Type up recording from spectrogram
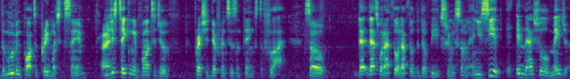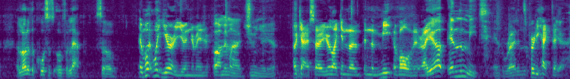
the moving parts are pretty much the same you're just taking advantage of pressure differences and things to fly so that that's what I thought I thought that they'll be extremely similar and you see it in the actual major a lot of the courses overlap so And what what year are you in your major? oh I'm in my junior year Okay, so you're like in the in the meat of all of it, right? Yep, in the meat and right in the Pretty hectic. yeah.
